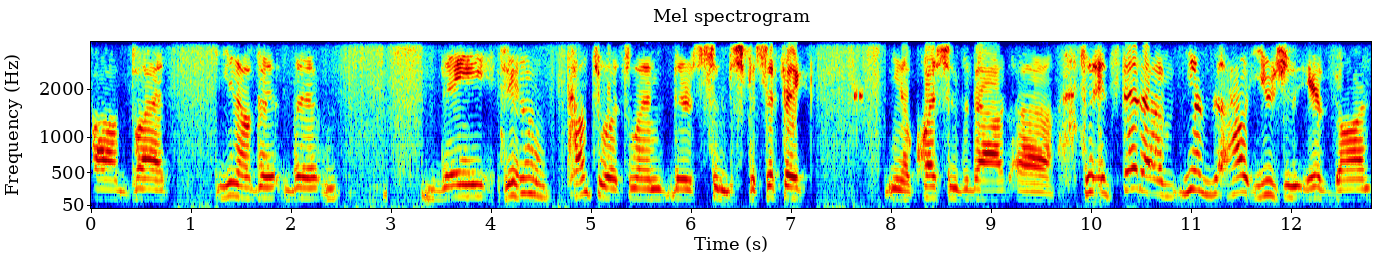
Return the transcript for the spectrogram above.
Uh, but you know, the the they do come to us when there's some specific you know questions about uh so instead of you know how it usually has gone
